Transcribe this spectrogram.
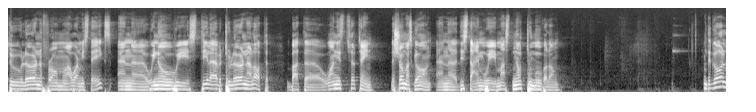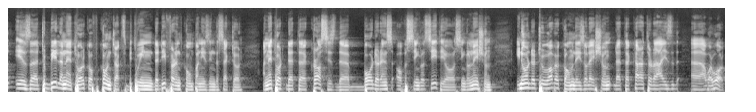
to learn from our mistakes and uh, we know we still have to learn a lot, but one is certain, the show must go on and this time we must not to move along. The goal is uh, to build a network of contracts between the different companies in the sector, a network that uh, crosses the borders of a single city or a single nation in order to overcome the isolation that uh, characterized uh, our work.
